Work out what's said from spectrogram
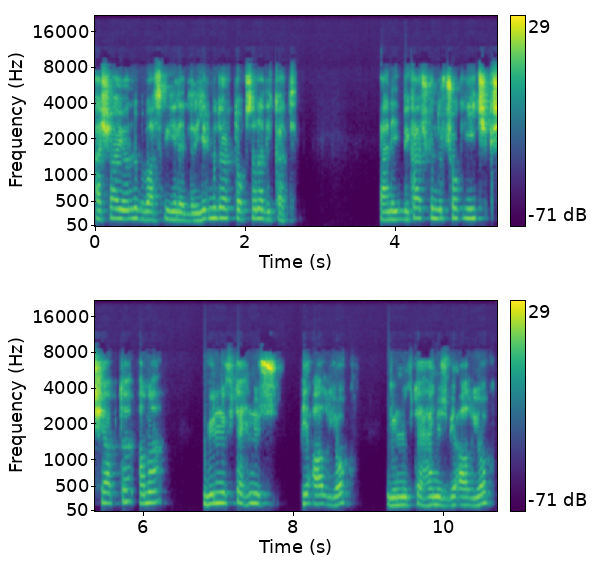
aşağı yönlü bir baskı gelebilir. 24.90'a dikkat. Yani birkaç gündür çok iyi çıkış yaptı ama günlükte henüz bir al yok. Günlükte henüz bir al yok.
